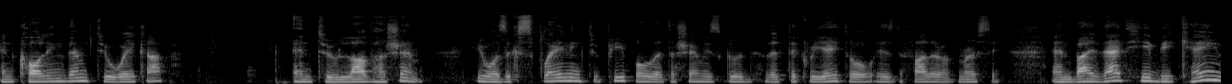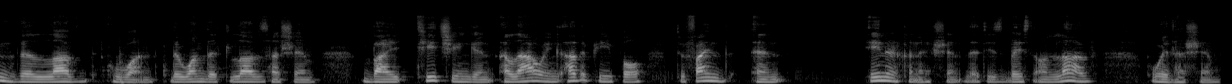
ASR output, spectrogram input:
and calling them to wake up and to love Hashem. He was explaining to people that Hashem is good, that the Creator is the Father of mercy. And by that he became the loved one, the one that loves Hashem, by teaching and allowing other people to find an inner connection that is based on love with Hashem.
